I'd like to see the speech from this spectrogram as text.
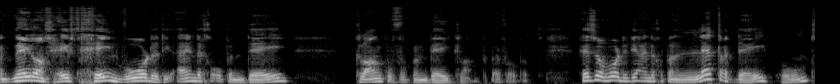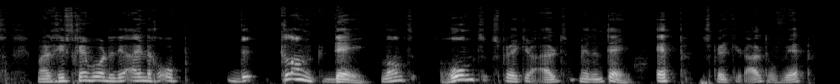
Het Nederlands heeft geen woorden die eindigen op een D klank of op een B-klank bijvoorbeeld. Het heeft wel woorden die eindigen op een letter D, hond, maar het heeft geen woorden die eindigen op de klank D. Want hond spreek je uit met een T. App spreek je uit, of web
